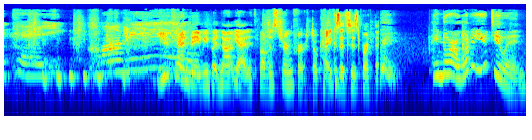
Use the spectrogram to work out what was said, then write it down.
You can, baby, but not yet. It's Bubba's turn first, okay? Because it's his birthday. Hey, Nora, what are you doing?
